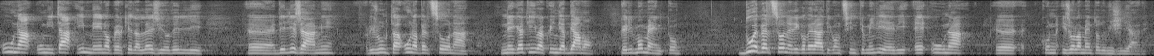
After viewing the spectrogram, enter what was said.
una unità in meno perché dall'esito degli, eh, degli esami risulta una persona negativa, quindi abbiamo per il momento due persone ricoverate con sintomi lievi e una eh, con isolamento domiciliare.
